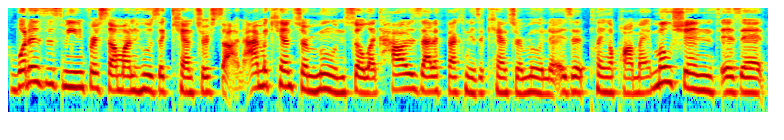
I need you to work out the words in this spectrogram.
what does this mean for someone who's a cancer sun? I'm a cancer moon so like how does that affect me as a cancer moon? Is it playing upon my emotions? Is it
